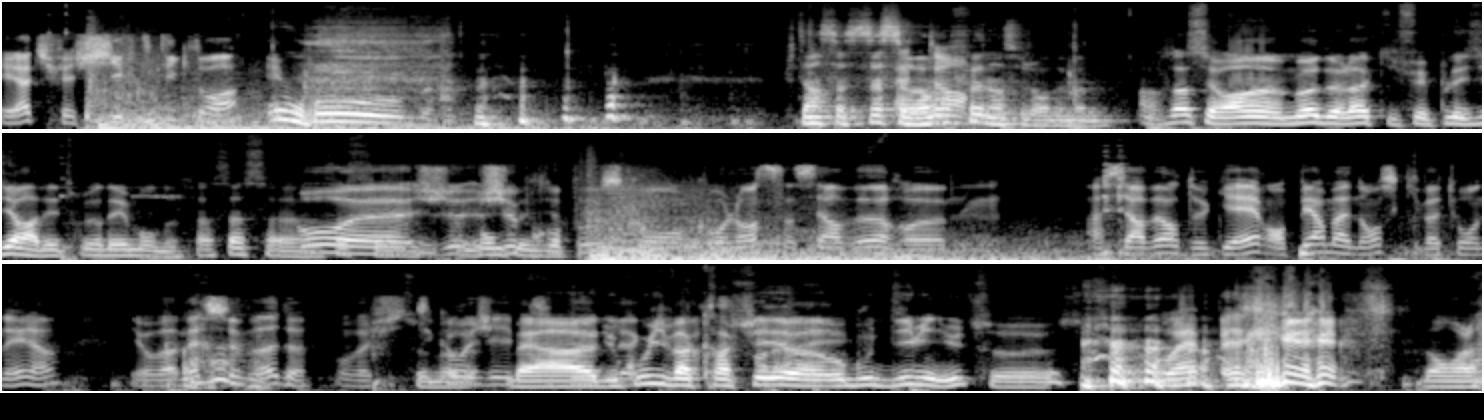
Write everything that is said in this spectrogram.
Et là, tu fais shift clic droit et Ouf. boum Putain, ça, ça c'est vraiment fun hein, ce genre de mode. Alors ça c'est vraiment un mode là qui fait plaisir à détruire des mondes. Ça, ça, ça. Oh, ça, euh, je, bon je propose qu'on lance un serveur, euh, un serveur de guerre en permanence qui va tourner là, et on va mettre ce mode. On va juste corriger les Bah, euh, du coup il va cracher euh, au bout de 10 minutes. euh, Ouais, parce que. Donc voilà.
